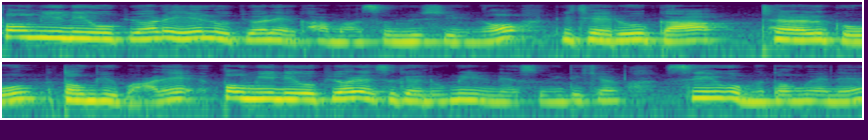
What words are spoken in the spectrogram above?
ပုံမြင်တွေကိုပြောတယ်လို့ပြောတဲ့အခါမှာဆိုလို့ရှိရင်တော့ဒီချေတို့က tell ကိုအသုံးပြုပါတယ်ပုံမြင်တွေကိုပြောတဲ့စကားလုံးတွေနဲ့ဆိုရင်ဒီချေ say ကိုမသုံးဘဲနဲ့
